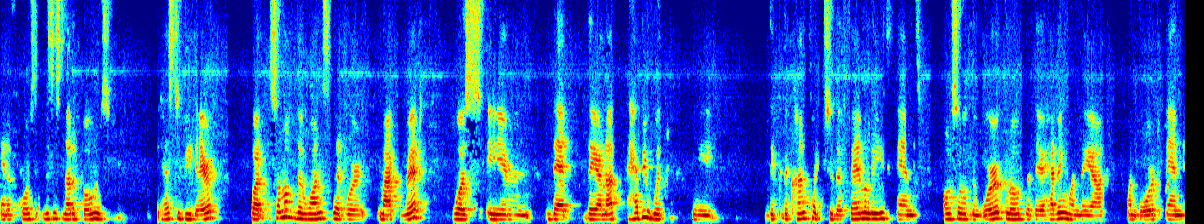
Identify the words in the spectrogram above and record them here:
and of course this is not a bonus; it has to be there. But some of the ones that were marked red was um, that they are not happy with the the, the contact to the families and also the workload that they're having when they are on board. And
